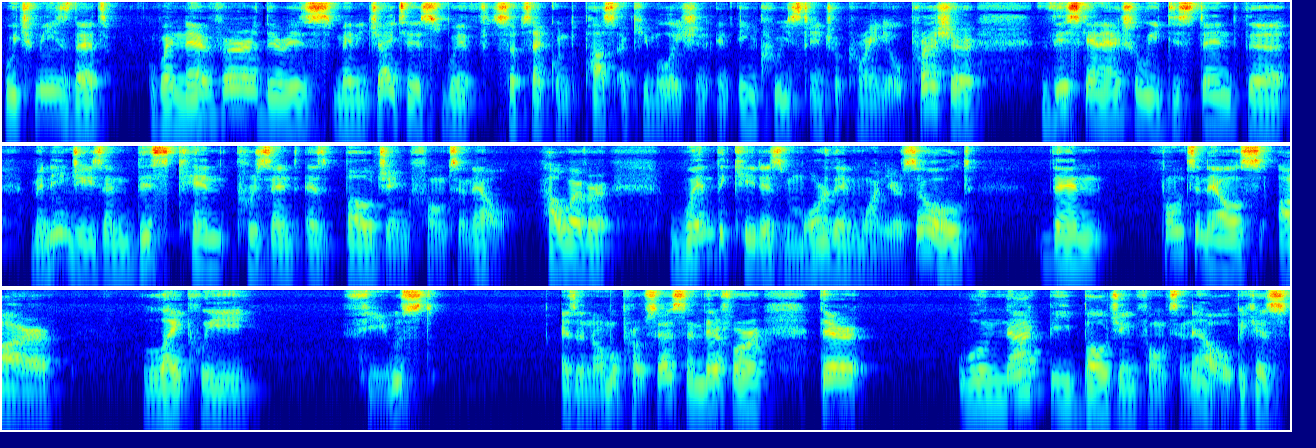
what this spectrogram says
which means that whenever there is meningitis with subsequent pus accumulation and increased intracranial pressure, this can actually distend the meninges and this can present as bulging fontanelle. However, when the kid is more than one years old, then fontanelles are likely fused as a normal process, and therefore there will not be bulging fontanelle because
